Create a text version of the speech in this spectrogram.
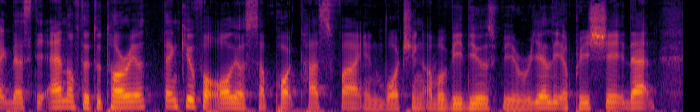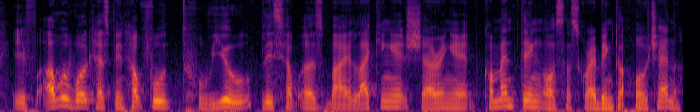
Alright, that's the end of the tutorial. Thank you for all your support thus far in watching our videos. We really appreciate that. If our work has been helpful to you, please help us by liking it, sharing it, commenting or subscribing to our channel.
